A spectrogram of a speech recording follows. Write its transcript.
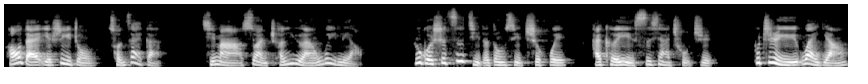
好歹也是一种存在感，起码算尘缘未了。如果是自己的东西吃灰，还可以私下处置，不至于外扬；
